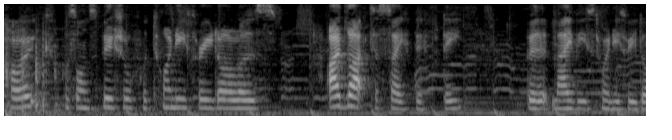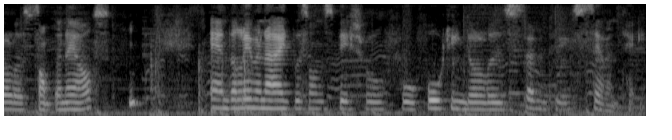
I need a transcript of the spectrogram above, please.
Coke was on special for $23. I'd like to say 50 but it maybe is $23 something else. and the lemonade was on special for $14. Seventy. 70.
